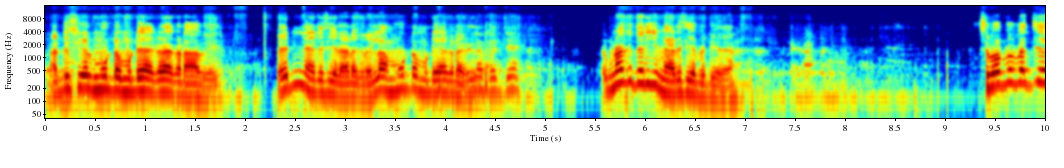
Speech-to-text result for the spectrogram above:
அரிசிகள் என்ற ஒரு பா- சொல்லுங்க இந்த வீடியோ நீங்க பாவிக்கணுங்க நாங்கள் வந்து அதுதான் உங்களுக்கு உடனே சொன்னேன் என்ன அரிசி என்ன சொன்னவன் என்ன பேர் தான் தெரியல ஆ தட்டி பார்த்தது அரிசி என்ன அரிசி என்ன பேர் தெரியல அது இந்த தேங்காய் வாட அரிசிகள் மூட்டை மூட்டையா கிடா கிடாது என்ன அரிசிகள் அடக்குற எல்லாம் மூட்டை மூட்டையா கிடக்கு. உனக்கு தெரியுமே அரிசியை பற்றி அதை சிவப்பு பச்சை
